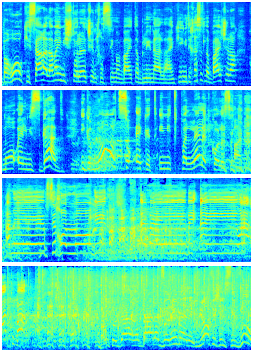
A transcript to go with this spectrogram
ברור, כי שרה, למה היא משתוללת כשנכנסים הביתה בלי נעליים? כי היא מתייחסת לבית שלה כמו אל מסגד. היא גם לא צועקת, היא מתפללת כל הזמן. אני פסיכולוגית, ביאי, וואלה אכבר. ברור, תודה רבה על הדברים האלה. יופי של סיבוב.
